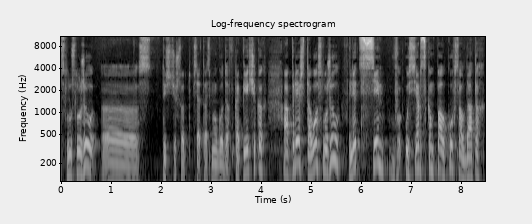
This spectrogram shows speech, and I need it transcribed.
служил с 1658 года в копейщиках, а прежде того служил лет семь в Усердском полку в солдатах.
